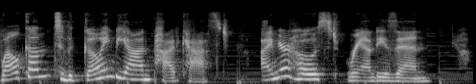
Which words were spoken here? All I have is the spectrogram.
Welcome to the Going Beyond podcast. I'm your host, Randi Zinn.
